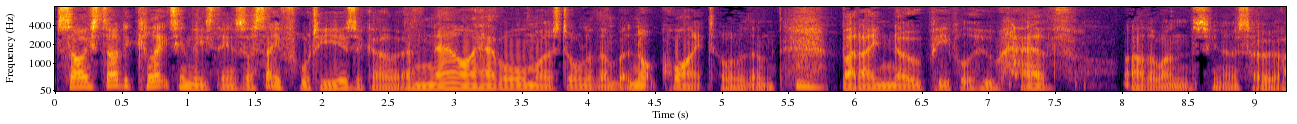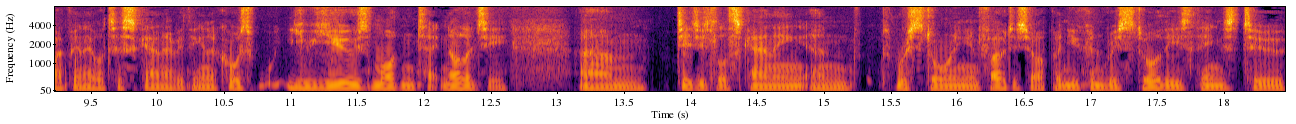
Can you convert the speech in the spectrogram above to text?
So I started collecting these things, I say 40 years ago, and now I have almost all of them, but not quite all of them. But I know people who have other ones, you know, so I've been able to scan everything. And of course, you use modern technology. Um, digital scanning and restoring in Photoshop, and you can restore these things to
